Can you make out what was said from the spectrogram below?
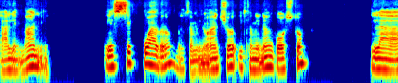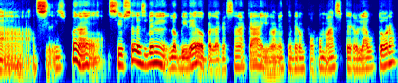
Alemania. Ese cuadro, el camino ancho y camino angosto, la, si- es- bueno, eh, si ustedes ven los videos, ¿verdad? Que están acá y van a entender un poco más, pero la autora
